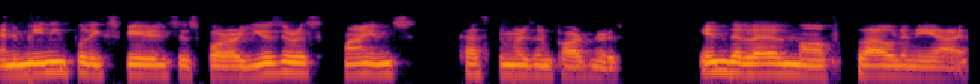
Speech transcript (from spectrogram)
and meaningful experiences for our users, clients, customers, and partners in the realm of cloud and AI.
